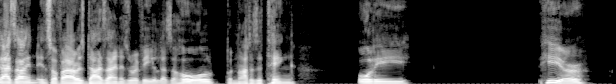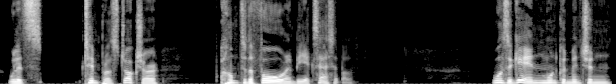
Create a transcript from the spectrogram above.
Dasein, insofar as Dasein is revealed as a whole, but not as a thing, only here will its temporal structure come to the fore and be accessible. Once again, one could mention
